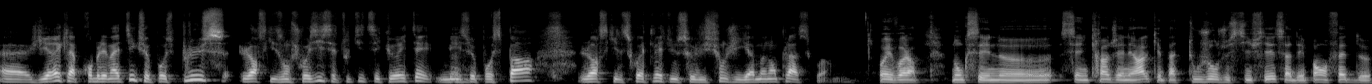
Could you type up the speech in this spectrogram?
je dirais que la problématique se pose plus lorsqu'ils ont choisi cet outil de sécurité, mais il ne mmh. se pose pas lorsqu'ils souhaitent mettre une solution Gigamon en place. Quoi. Oui, voilà. Donc c'est une, c'est une crainte générale qui n'est pas toujours justifiée. Ça dépend en fait de,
